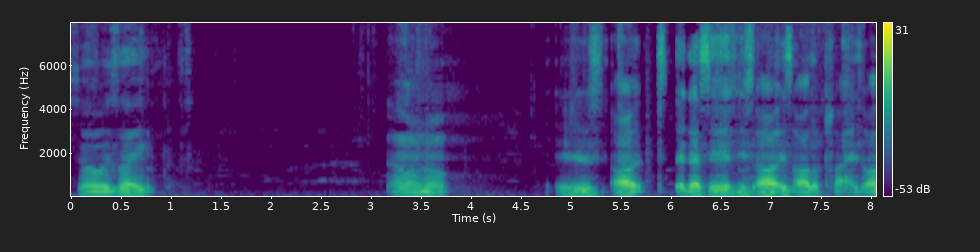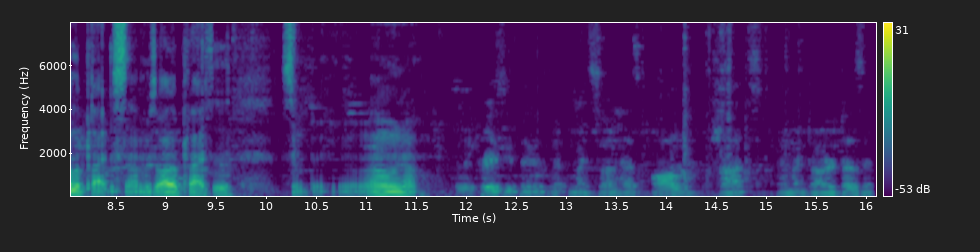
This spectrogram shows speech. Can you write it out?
So it's like I don't know. It's just all like I said. It's just all. It's all applied. All applied to something. It's all applied to something. I don't know. The crazy thing is that my son has all the shots and my daughter doesn't,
